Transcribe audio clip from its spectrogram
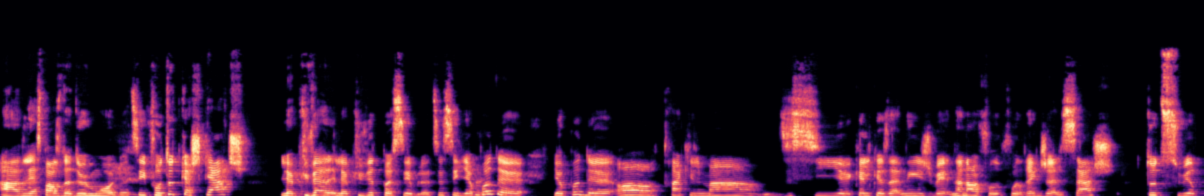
en l'espace de deux mois. Il faut tout que je catch le plus, vite possible. Il n'y a, pas de, a pas de Ah, tranquillement, d'ici euh, quelques années, je vais. Non, non, il faudrait que je le sache tout de suite.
